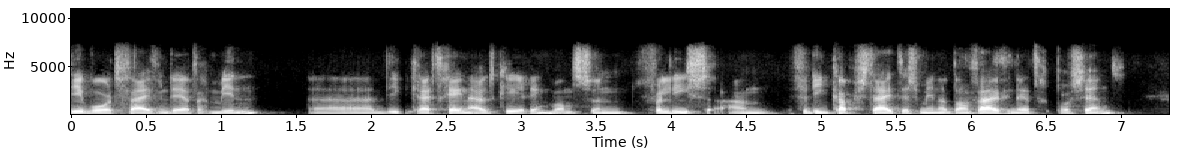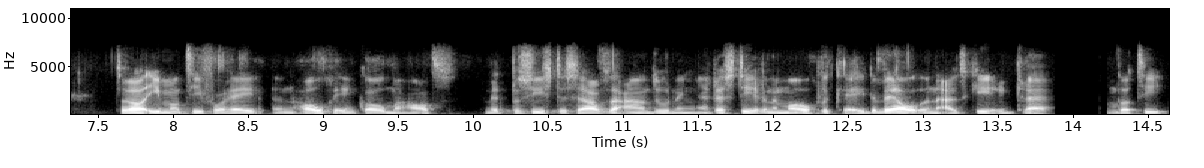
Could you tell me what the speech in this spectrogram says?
die wordt 35 min. die krijgt geen uitkering, want zijn verlies aan verdiencapaciteit is minder dan 35% Terwijl iemand die voorheen een hoog inkomen had, met precies dezelfde aandoening en resterende mogelijkheden, wel een uitkering krijgt. Omdat hij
